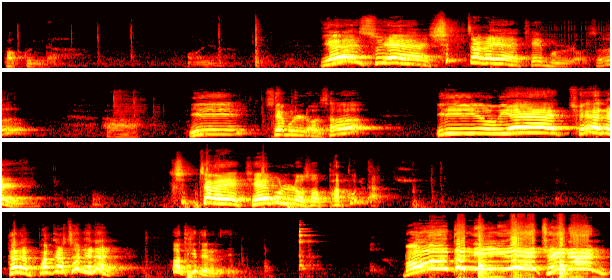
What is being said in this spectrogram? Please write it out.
바꾼다. 예수의 십자가의 제물로서 아, 일 제물로서 인류의 죄를 십자가의 제물로서 바꾼다. 그래 바꿨으면은 어떻게 되는 거예요? 모든 인류의 죄는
